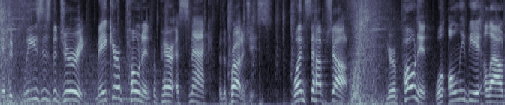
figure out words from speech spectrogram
if it pleases the jury, make your opponent prepare a snack for the prodigies. One-stop shop. Your opponent will only be allowed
